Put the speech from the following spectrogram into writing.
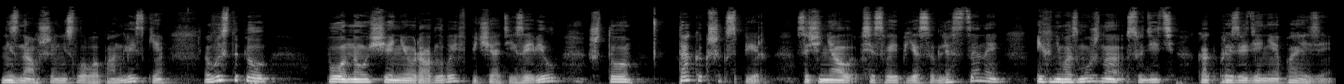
не знавший ни слова по-английски, выступил по наущению Радловой в печати и заявил, что так как Шекспир сочинял все свои пьесы для сцены, их невозможно судить как произведение поэзии.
